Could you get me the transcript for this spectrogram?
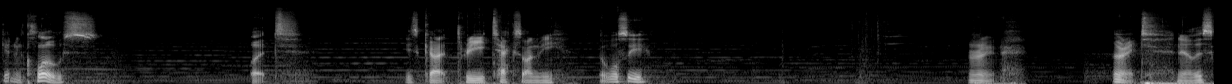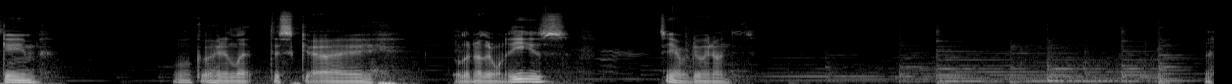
Getting close. But he's got three techs on me. But we'll see. Alright. Alright, now this game, we'll go ahead and let this guy build another one of these. See how we're doing on...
